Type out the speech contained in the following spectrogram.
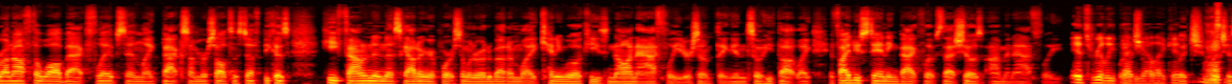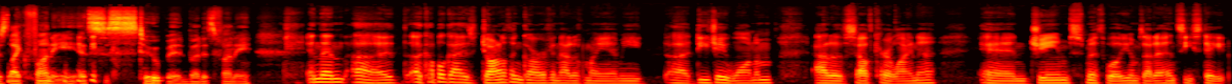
run off the wall back flips and like back somersaults and stuff. Because he found in a scouting report someone wrote about him like Kenny Willekes non-athlete or something, and so he thought like if I do standing backflips, that shows I'm an athlete, it's really Which- petty. I like it. which which is like funny. It's stupid, but it's funny. And then uh, a couple guys, Jonathan Garvin out of Miami, uh, DJ Wonnum out of South Carolina, and James Smith Williams out of NC State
